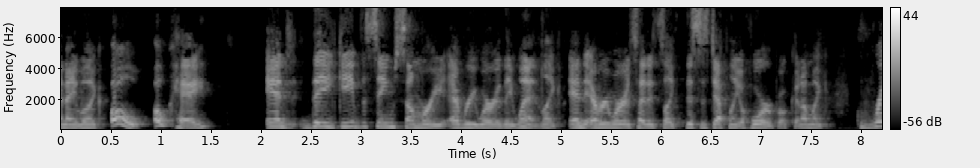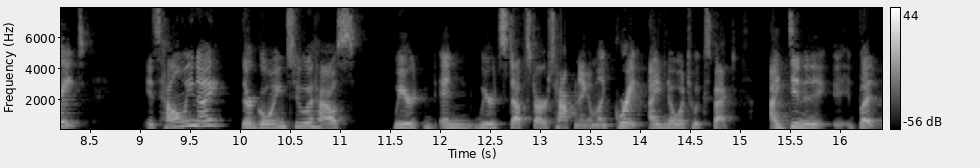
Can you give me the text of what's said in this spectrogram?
and I'm like, oh, okay. And they gave the same summary everywhere they went, like, and everywhere it said it's like this is definitely a horror book, and I'm like, great. It's Halloween night. They're going to a house. Weird and weird stuff starts happening. I'm like, great. I know what to expect. I didn't, eh, eh, but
